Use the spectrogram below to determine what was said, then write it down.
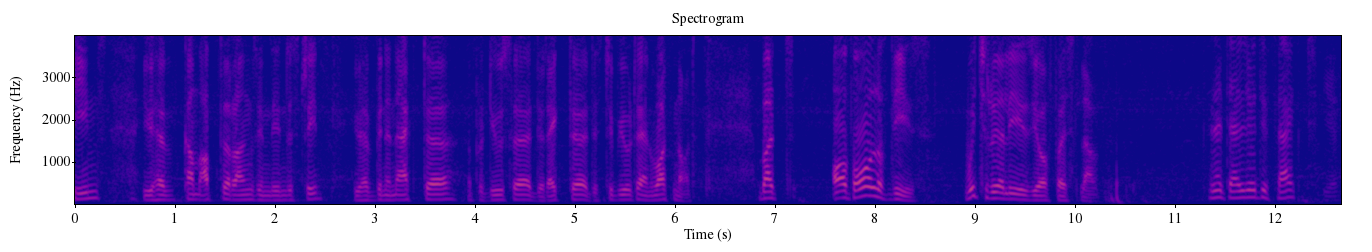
teens. You have come up the rungs in the industry. You have been an actor, a producer, a director, a distributor, and whatnot. But of all of these, which really is your first love? Can I tell you the fact? Yes.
